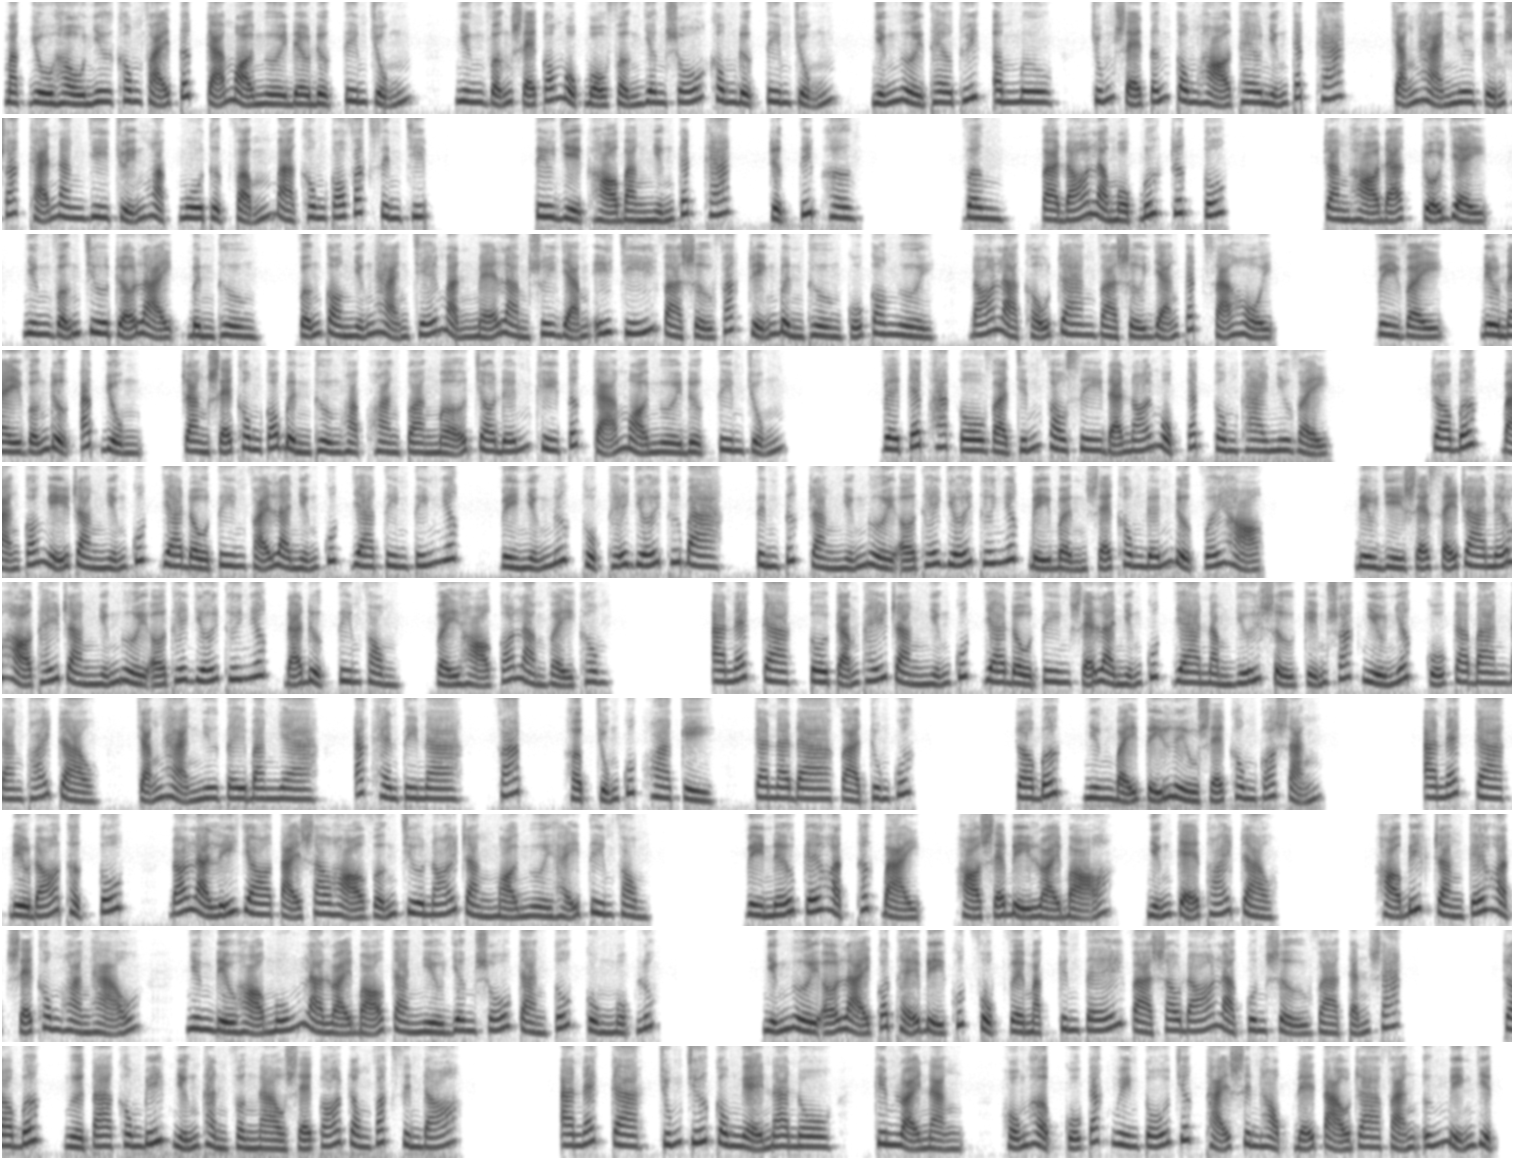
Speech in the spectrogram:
Mặc dù hầu như không phải tất cả mọi người đều được tiêm chủng, nhưng vẫn sẽ có một bộ phận dân số không được tiêm chủng, những người theo thuyết âm mưu, chúng sẽ tấn công họ theo những cách khác, chẳng hạn như kiểm soát khả năng di chuyển hoặc mua thực phẩm mà không có vaccine chip. Tiêu diệt họ bằng những cách khác, trực tiếp hơn. Vâng, và đó là một bước rất tốt. Rằng họ đã trỗi dậy, nhưng vẫn chưa trở lại bình thường, vẫn còn những hạn chế mạnh mẽ làm suy giảm ý chí và sự phát triển bình thường của con người, đó là khẩu trang và sự giãn cách xã hội. Vì vậy, điều này vẫn được áp dụng, rằng sẽ không có bình thường hoặc hoàn toàn mở cho đến khi tất cả mọi người được tiêm chủng. WHO và chính Fauci đã nói một cách công khai như vậy. Robert, bạn có nghĩ rằng những quốc gia đầu tiên phải là những quốc gia tiên tiến nhất, vì những nước thuộc thế giới thứ ba, tin tức rằng những người ở thế giới thứ nhất bị bệnh sẽ không đến được với họ. Điều gì sẽ xảy ra nếu họ thấy rằng những người ở thế giới thứ nhất đã được tiêm phòng, vậy họ có làm vậy không? Aneka, tôi cảm thấy rằng những quốc gia đầu tiên sẽ là những quốc gia nằm dưới sự kiểm soát nhiều nhất của ca bang đang thoái trào, chẳng hạn như Tây Ban Nha, Argentina, Pháp, Hợp chủng quốc Hoa Kỳ, Canada và Trung Quốc. Robert, nhưng 7 tỷ liều sẽ không có sẵn. Aneka, điều đó thật tốt, đó là lý do tại sao họ vẫn chưa nói rằng mọi người hãy tiêm phòng. Vì nếu kế hoạch thất bại, họ sẽ bị loại bỏ, những kẻ thoái trào. Họ biết rằng kế hoạch sẽ không hoàn hảo, nhưng điều họ muốn là loại bỏ càng nhiều dân số càng tốt cùng một lúc. Những người ở lại có thể bị khuất phục về mặt kinh tế và sau đó là quân sự và cảnh sát. Robert, người ta không biết những thành phần nào sẽ có trong vaccine đó. Aneka, chúng chứa công nghệ nano, kim loại nặng, hỗn hợp của các nguyên tố chất thải sinh học để tạo ra phản ứng miễn dịch.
